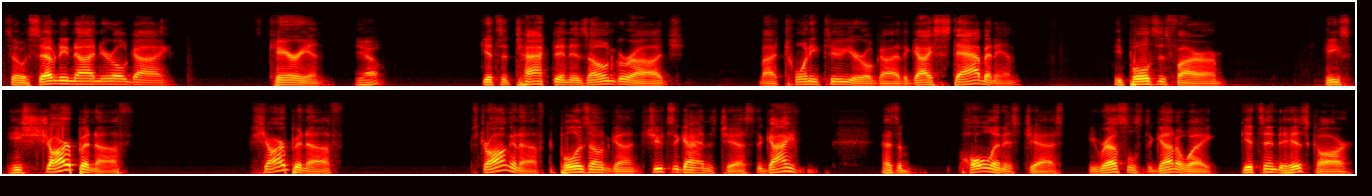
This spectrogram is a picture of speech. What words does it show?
So a 79 year old guy carrying Yep. gets attacked in his own garage by a 22 year old guy. The guy stabbing him. He pulls his firearm. He's he's sharp enough, sharp enough, strong enough to pull his own gun, shoots the guy in the chest. The guy has a hole in his chest. He wrestles the gun away, gets into his car,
